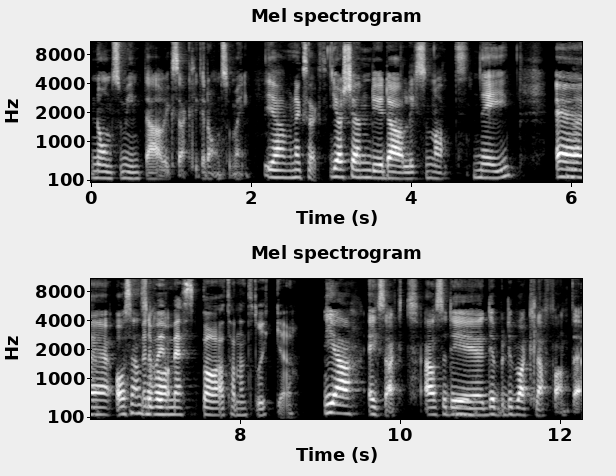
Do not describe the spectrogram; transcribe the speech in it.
någon som inte är exakt likadan som mig. Ja men exakt. Jag kände ju där liksom att nej. Eh, och sen Men så det var ju mest bara att han inte dricker. Ja, exakt. Alltså det, Mm. det, det bara klaffar inte.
